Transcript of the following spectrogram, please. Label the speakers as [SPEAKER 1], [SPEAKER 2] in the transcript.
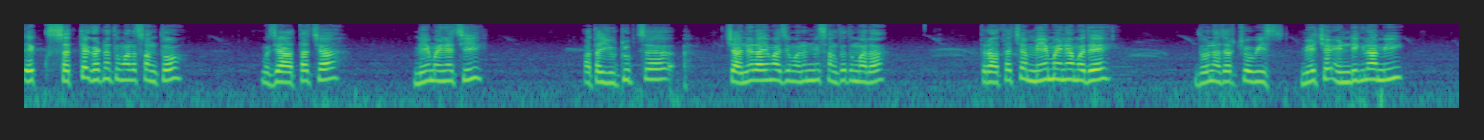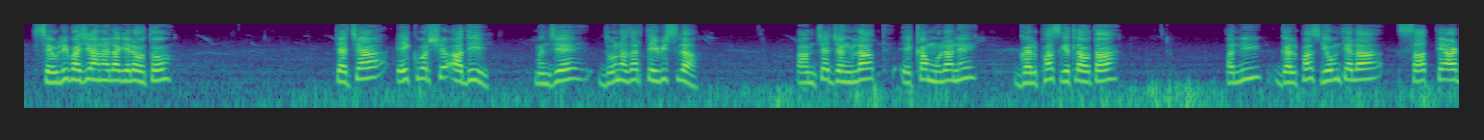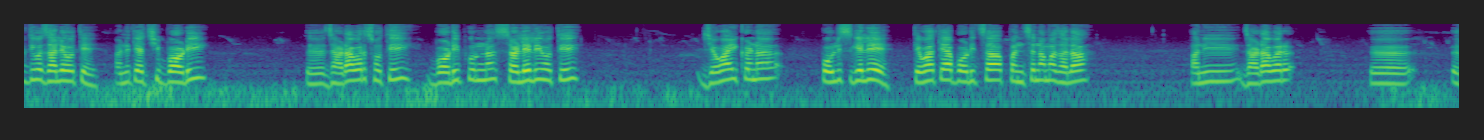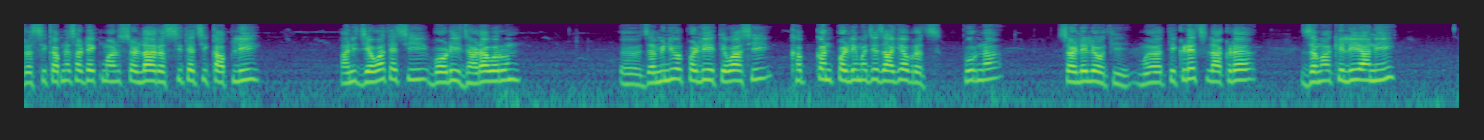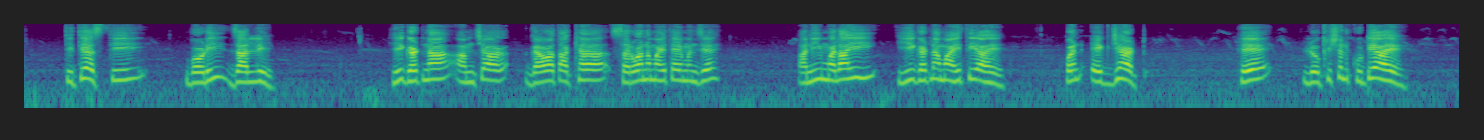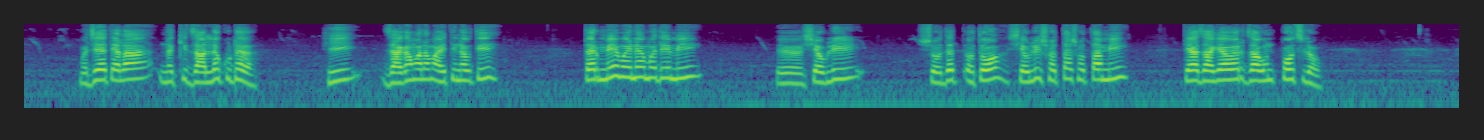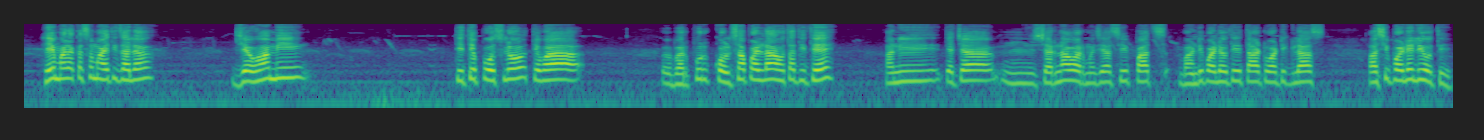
[SPEAKER 1] एक सत्य घटना तुम्हाला सांगतो. म्हणजे आताच्या मे महिन्याची आता यूट्यूबचं चॅनल आहे माझे म्हणून मी सांगतो तुम्हाला. तर आताच्या मे महिन्यामध्ये दोन हजार चोवीस मेच्या एंडिंगला मी सेवली भाजी आणायला गेलो होतो. त्याच्या एक वर्ष आधी म्हणजे दोन हजार तेवीसला आमच्या जंगलात एका मुलाने गलफास घेतला होता. आणि गलफास घेऊन त्याला सात ते आठ दिवस झाले होते. आणि त्याची बॉडी झाडावरच होती. बॉडी पूर्ण सडलेली होती. जेव्हा इकडनं पोलीस गेले तेव्हा त्या बॉडीचा पंचनामा झाला. आणि झाडावर रस्सी कापण्यासाठी एक माणूस चढला. रस्सी त्याची कापली. आणि जेव्हा त्याची बॉडी झाडावरून जमिनीवर पडली तेव्हा अशी खपकन पडली. म्हणजे जाग्यावरच पूर्ण चढलेली होती. मग तिकडेच लाकडं जमा केली आणि तिथेच ती बॉडी जाळली ही घटना आमच्या गावात अख्ख्या सर्वांना माहिती आहे म्हणजे आणि मलाही ही घटना माहिती आहे. पण एक्झॅक्ट हे लोकेशन कुठे आहे? म्हणजे त्याला नक्की जाळलं कुठं? ही जागा मला माहिती नव्हती. तर मे महिन्यामध्ये मी शेवली शोधत होतो. शेवली शोधता शोधता मी त्या जाग्यावर जाऊन पोचलो हे मला कसं माहिती झालं? जेव्हा मी तिथे पोचलो तेव्हा भरपूर कोळसा पडला होता तिथे आणि त्याच्या शरणावर म्हणजे अशी पाच भांडी पडली होती ताट वाटी ग्लास अशी पडलेली होती.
